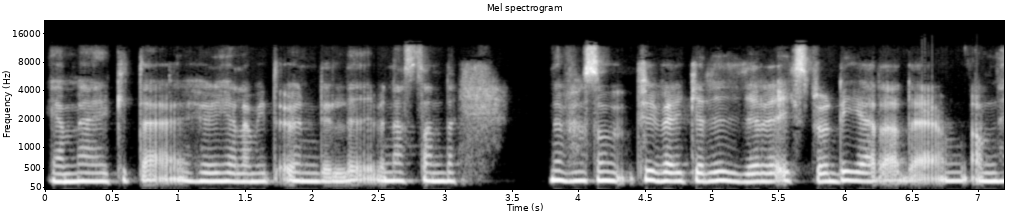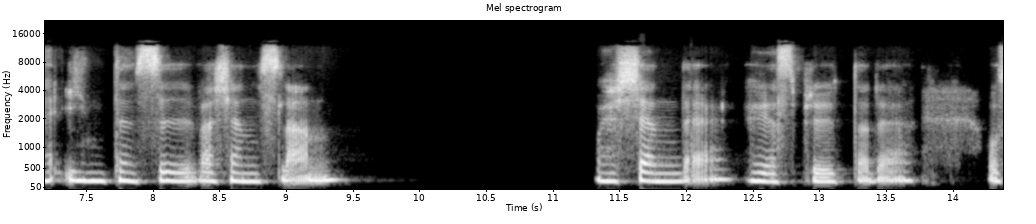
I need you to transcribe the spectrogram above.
Jag märkte hur hela mitt underliv nästan det var som fyrverkerier exploderade av den här intensiva känslan. Och jag kände hur jag sprutade och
